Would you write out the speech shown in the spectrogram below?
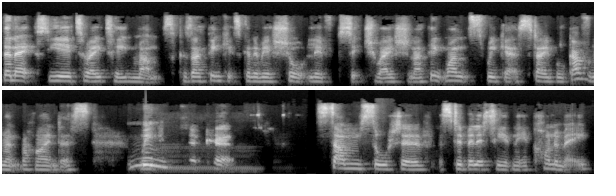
The next year to 18 months because i think it's going to be a short-lived situation i think once we get a stable government behind us mm. we can look at some sort of stability in the economy.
